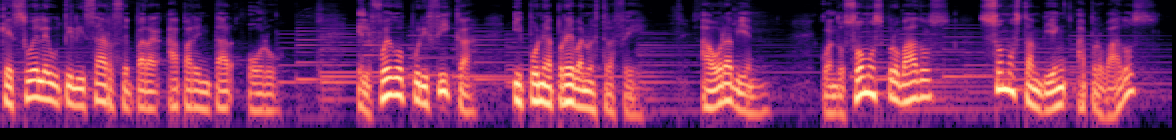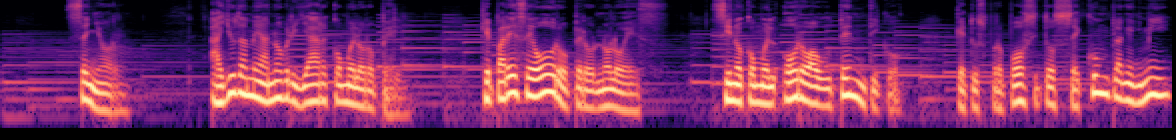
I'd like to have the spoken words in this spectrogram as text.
que suele utilizarse para aparentar oro. El fuego purifica y pone a prueba nuestra fe. Ahora bien, cuando somos probados, ¿somos también aprobados? Señor, ayúdame a no brillar como el oropel, que parece oro pero no lo es, sino como el oro auténtico, que tus propósitos se cumplan en mí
